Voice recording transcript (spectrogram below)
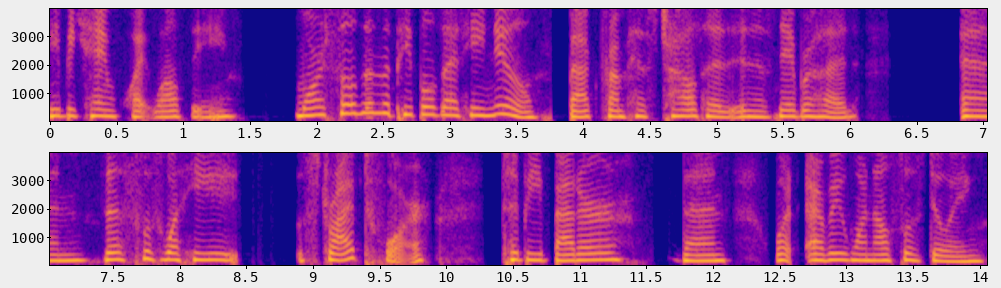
he became quite wealthy. More so than the people that he knew back from his childhood in his neighborhood. And this was what he strived for to be better than what everyone else was doing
